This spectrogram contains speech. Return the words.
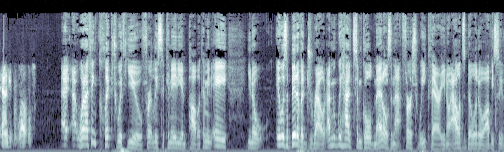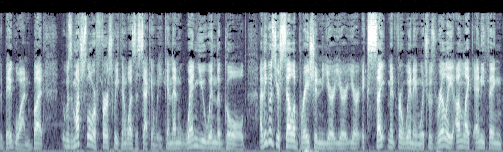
tangible levels. I, what I think clicked with you for at least the Canadian public. I mean, a you know it was a bit of a drought. I mean, we had some gold medals in that first week there. You know, Alex Bilodeau, obviously the big one, but it was a much slower first week than it was the second week. And then when you win the gold, I think it was your celebration, your your your excitement for winning, which was really unlike anything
